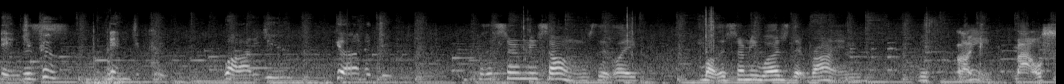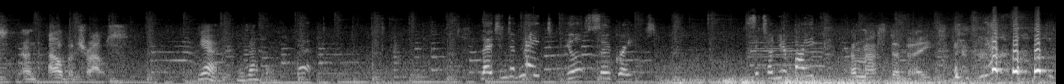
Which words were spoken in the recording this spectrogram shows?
Ninja Coo, Ninja Coo, what are you gonna do? But there's so many songs that like, well, there's so many words that rhyme with Like name. mouse and albatross. Yeah, exactly. Yeah. Legend of Nate, you're so great. Sit on your bike. And masturbate.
